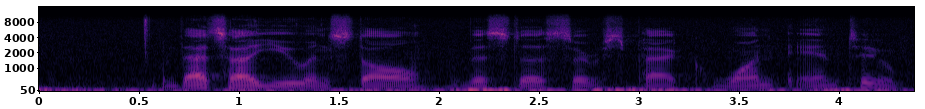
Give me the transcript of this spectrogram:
that's how you install Vista Service Pack 1 and 2.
